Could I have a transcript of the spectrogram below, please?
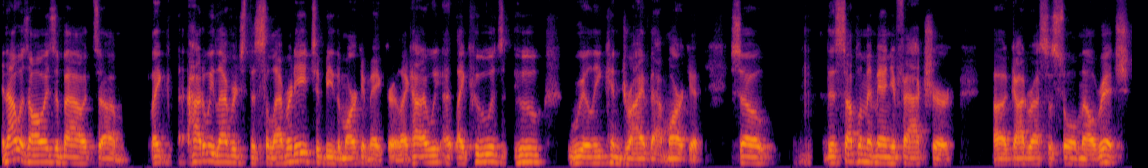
and that was always about. Um, like how do we leverage the celebrity to be the market maker like how do we like who is who really can drive that market so the supplement manufacturer uh, god rest his soul mel rich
